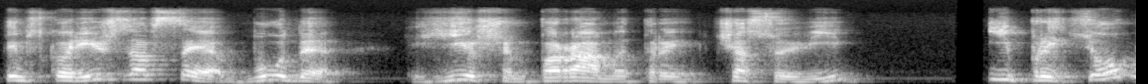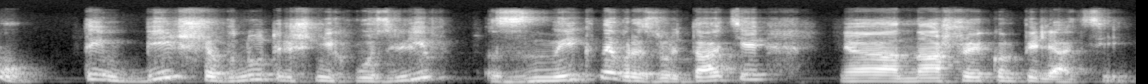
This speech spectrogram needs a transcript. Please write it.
тим скоріш за все буде гіршим параметри часові, і при цьому тим більше внутрішніх вузлів зникне в результаті е, нашої компіляції.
